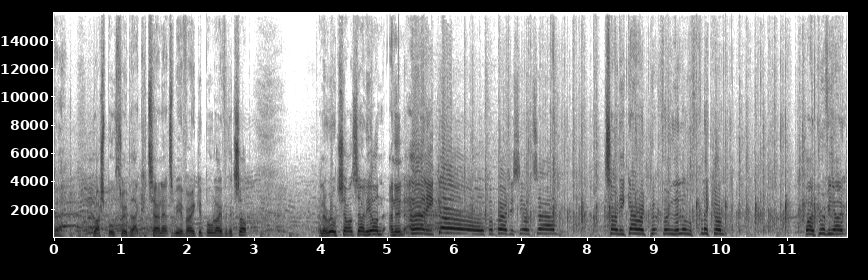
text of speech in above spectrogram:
It's a rush ball through, but that could turn out to be a very good ball over the top. And a real chance early on, and an early goal for Burgess Hill Town. Tony Garrett put through the little flick on by Brivio.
